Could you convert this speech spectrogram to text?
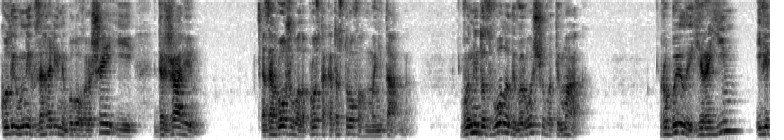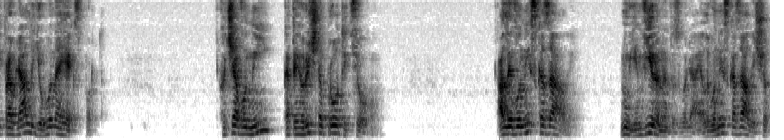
коли у них взагалі не було грошей і державі загрожувала просто катастрофа гуманітарна, вони дозволили вирощувати мак, робили героїн і відправляли його на експорт. Хоча вони категорично проти цього. Але вони сказали, ну їм віра не дозволяє, але вони сказали, що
